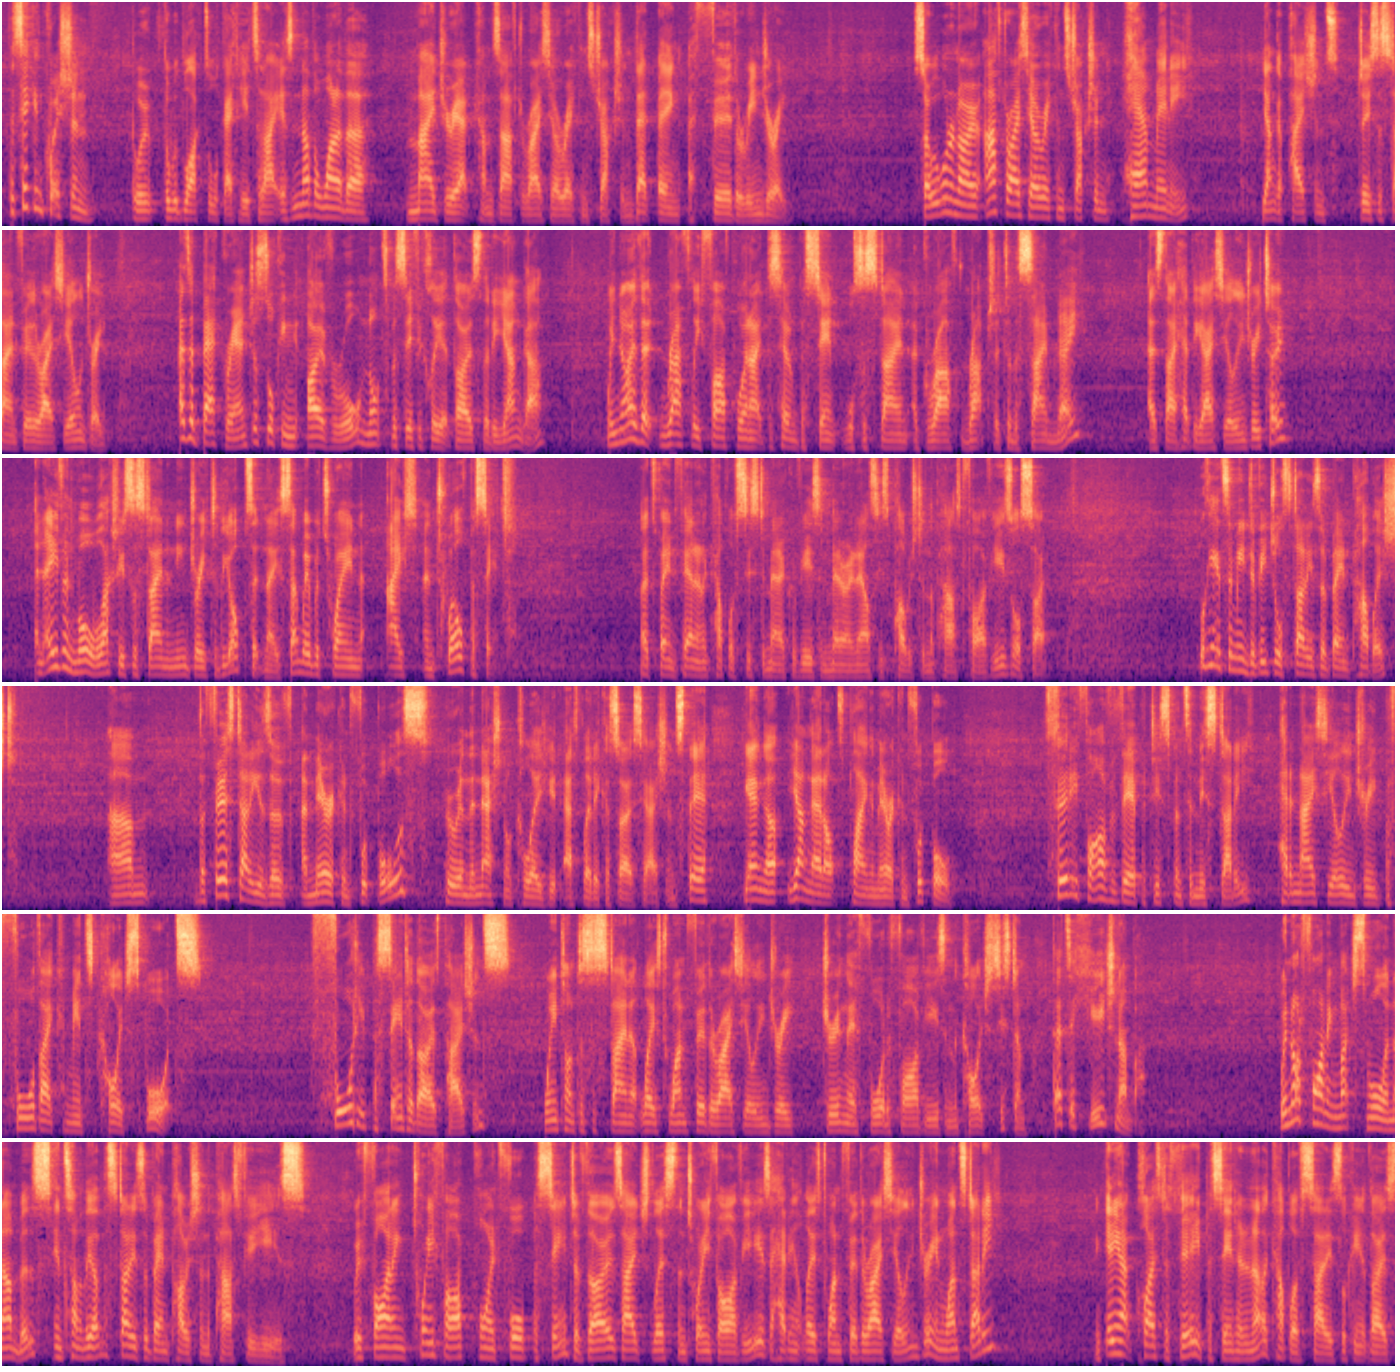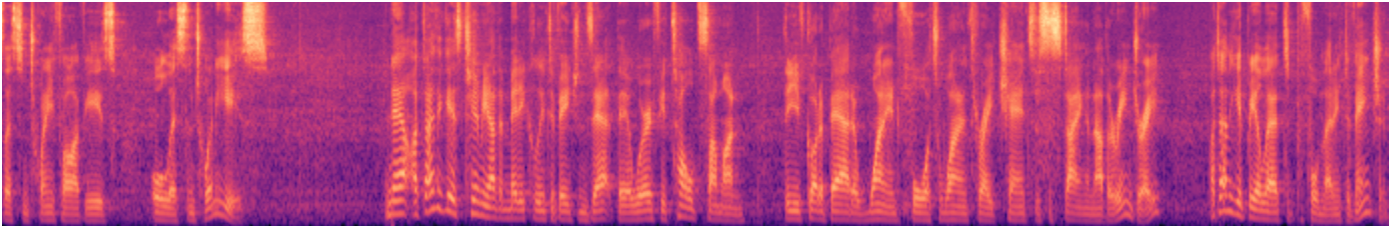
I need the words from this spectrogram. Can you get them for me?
The second question that we, that we'd like to look at here today is another one of the major outcomes after ACL reconstruction, that being a further injury. So we want to know, after ACL reconstruction, how many younger patients do sustain further ACL injury. As a background, just looking overall, not specifically at those that are younger, we know that roughly 5.8 to 7% will sustain a graft rupture to the same knee as they had the ACL injury to. And even more will actually sustain an injury to the opposite knee, somewhere between 8 and 12%. That's been found in a couple of systematic reviews and meta-analyses published in the past five years or so. Looking at some individual studies that have been published, um, the first study is of American footballers who are in the National Collegiate Athletic Associations. They're young, young adults playing American football. 35 of their participants in this study had an ACL injury before they commenced college sports. 40% of those patients went on to sustain at least one further ACL injury during their four to five years in the college system. That's a huge number. We're not finding much smaller numbers in some of the other studies that have been published in the past few years we're finding 25.4% of those aged less than 25 years are having at least one further ACL injury in one study. And getting up close to 30% in another couple of studies looking at those less than 25 years or less than 20 years. Now, I don't think there's too many other medical interventions out there where if you told someone that you've got about a 1 in 4 to 1 in 3 chance of sustaining another injury, I don't think you'd be allowed to perform that intervention.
